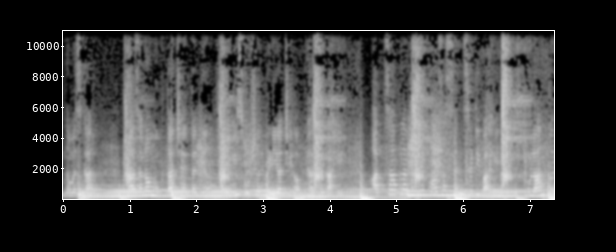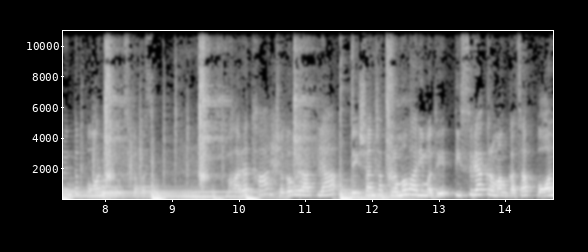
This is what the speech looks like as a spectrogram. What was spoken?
नमस्कार. माझं नाव मुक्ता चैतन्य आणि मी सोशल मीडियाची अभ्यासक आहे. आजचा आपला विषय थोडासा सेन्सिटिव्ह आहे. मुलांपर्यंत पॉन पोचतं कसं? भारत हा जगभरातल्या देशांच्या क्रमवारीमध्ये तिसऱ्या क्रमांकाचा पॉन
